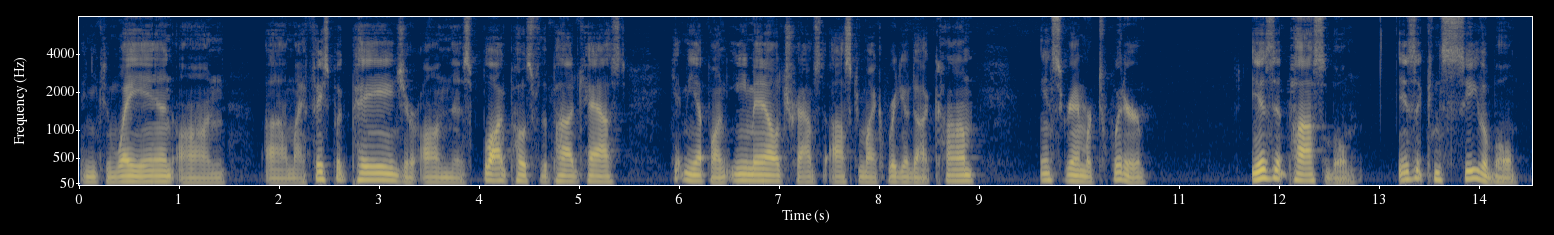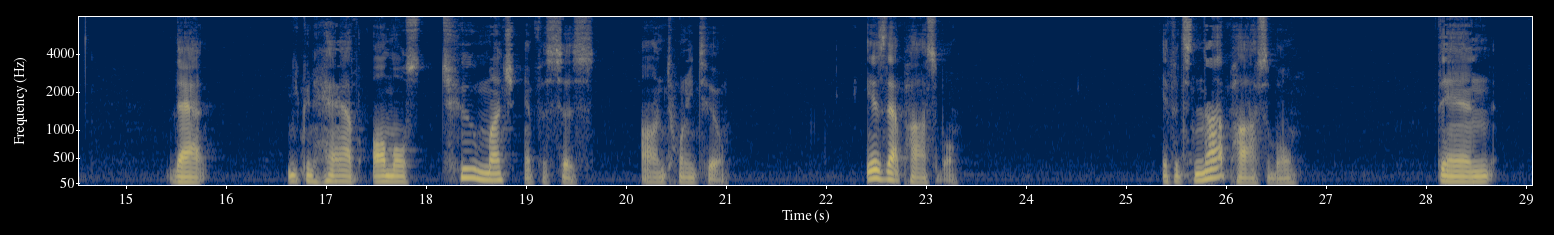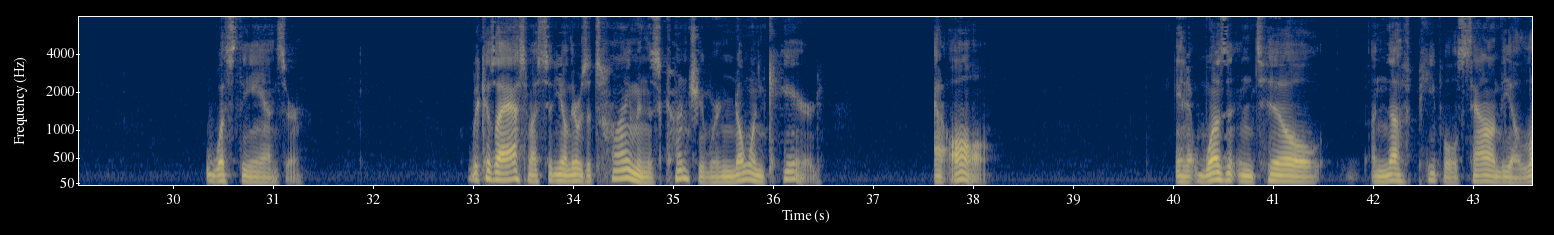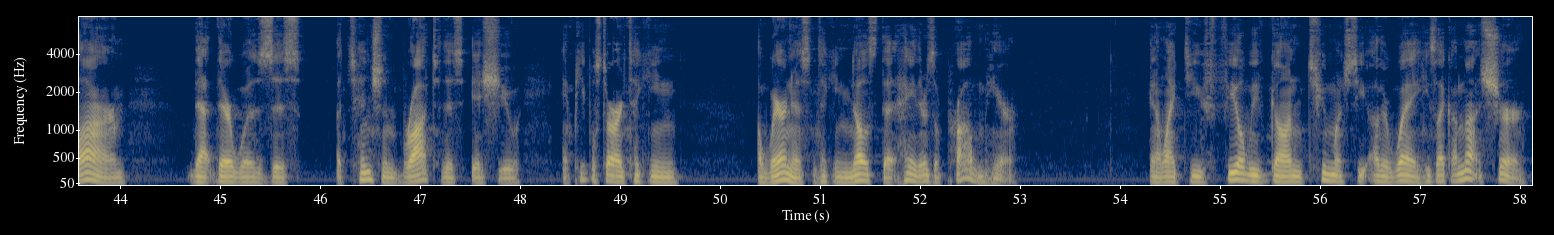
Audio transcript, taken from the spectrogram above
and you can weigh in on uh, my Facebook page or on this blog post for the podcast, hit me up on email, travis Instagram or Twitter. Is it possible, is it conceivable that you can have almost too much emphasis on 22? Is that possible? If it's not possible, then what's the answer? Because I asked him, I said, you know, there was a time in this country where no one cared at all. And it wasn't until enough people sounded the alarm that there was this attention brought to this issue and people started taking awareness and taking notes that, hey, there's a problem here. And I'm like, do you feel we've gone too much the other way? He's like, I'm not sure.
